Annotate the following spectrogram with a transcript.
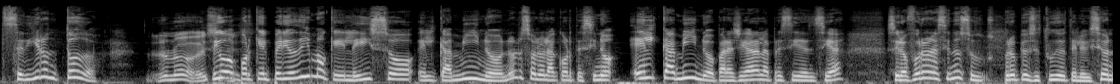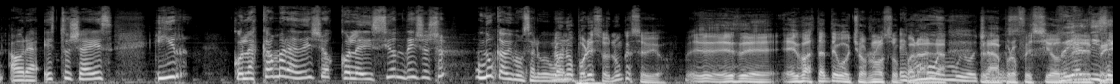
se dieron todo. No, no, es- Digo, es- porque el periodismo que le hizo el camino, no solo la corte, sino el camino para llegar a la presidencia, se lo fueron haciendo en sus propios estudios de televisión. Ahora, esto ya es ir con las cámaras de ellos, con la edición de ellos. Yo nunca vimos algo igual. No, no, por eso nunca se vio. Es, es de- es bastante bochornoso Es para muy, la, muy bochornoso. la profesión Real de dice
